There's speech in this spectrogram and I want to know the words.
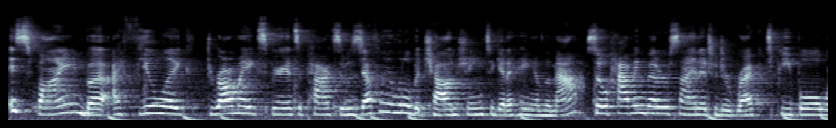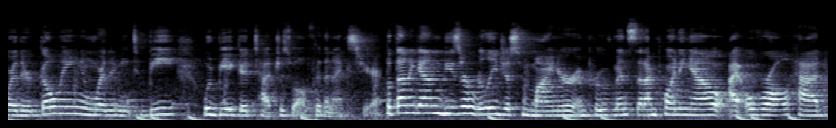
is fine, but I feel like throughout my experience at PAX, it was definitely a little bit challenging to get a hang of the map. So having better signage to direct people where they're going and where they need to be would be a good touch as well for the next year. But then again, these are really just minor improvements that I'm pointing out. I overall had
